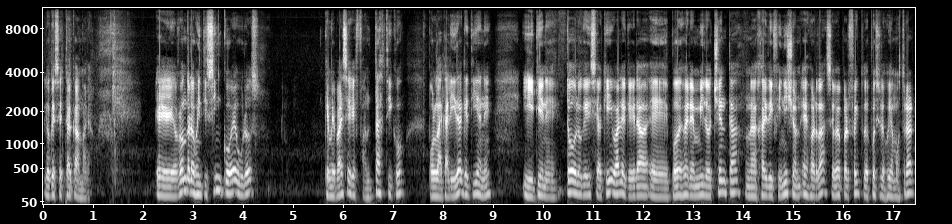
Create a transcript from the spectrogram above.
lo que es esta cámara. Eh, ronda los 25 euros, que me parece que es fantástico por la calidad que tiene y tiene todo lo que dice aquí, ¿vale? Que eh, podés ver en 1080, una high definition, es verdad, se ve perfecto, después se los voy a mostrar.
